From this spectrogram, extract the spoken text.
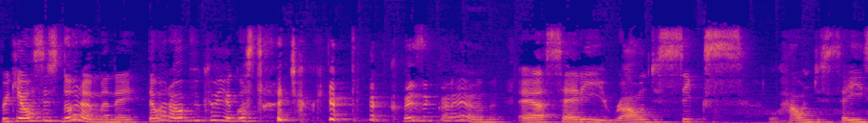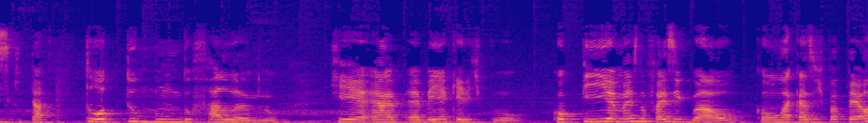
Porque eu assisto dorama, né? Então era óbvio que eu ia gostar de qualquer coisa coreana. É a série Round 6, o Round 6, que tá todo mundo falando. Que é, é bem aquele tipo, copia, mas não faz igual, com La Casa de Papel.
